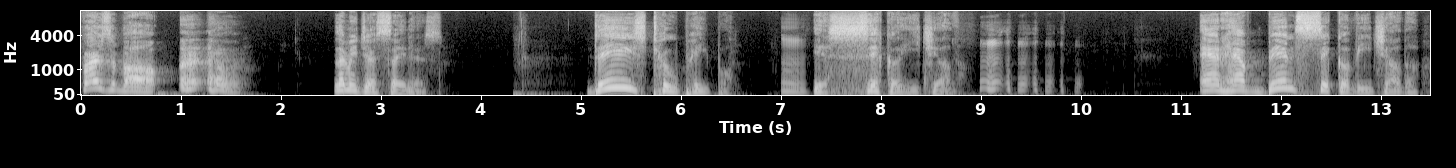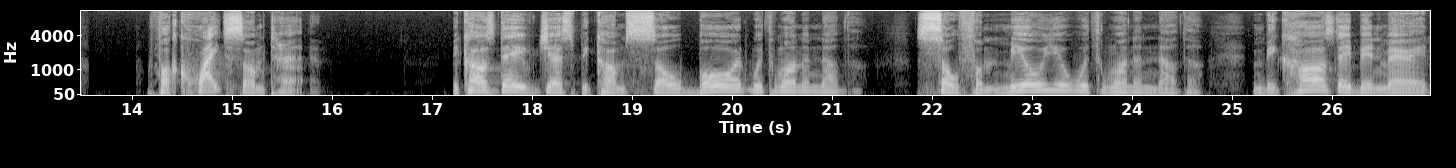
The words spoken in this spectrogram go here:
first of all let me just say this. These two people mm. is sick of each other. and have been sick of each other for quite some time. Because they've just become so bored with one another, so familiar with one another, because they've been married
